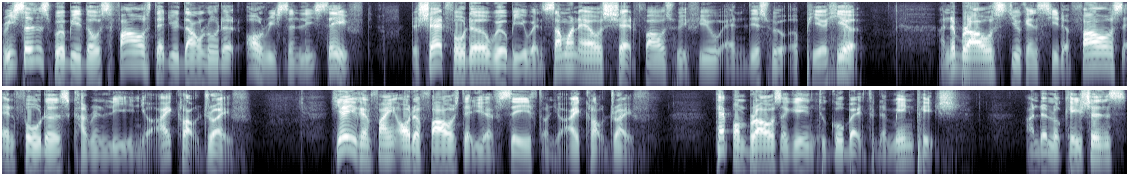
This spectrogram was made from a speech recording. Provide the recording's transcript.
Recents will be those files that you downloaded or recently saved. The shared folder will be when someone else shared files with you and this will appear here. Under Browse, you can see the files and folders currently in your iCloud Drive. Here you can find all the files that you have saved on your iCloud Drive. Tap on Browse again to go back to the main page. Under Locations,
